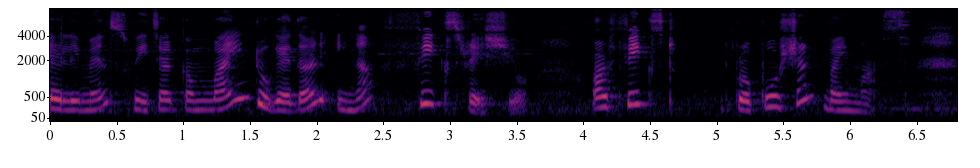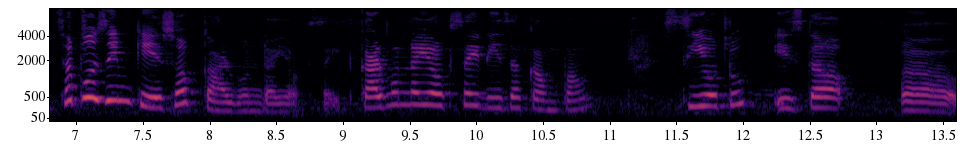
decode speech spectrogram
elements which are combined together in a fixed ratio or fixed proportion by mass. Suppose in case of carbon dioxide, carbon dioxide is a compound, CO2 is the uh,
